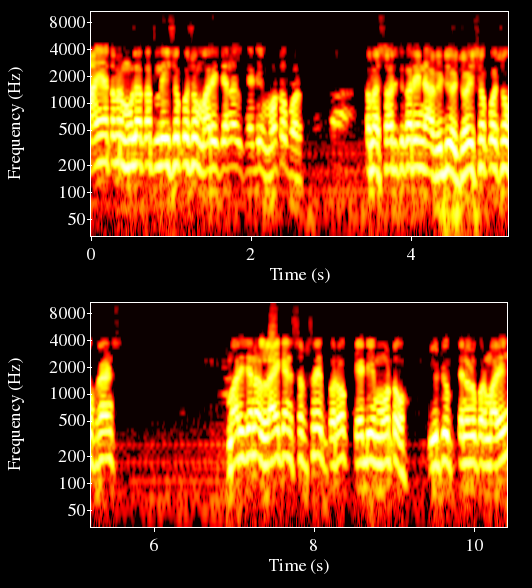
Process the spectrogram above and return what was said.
અહીંયા તમે મુલાકાત લઈ શકો છો મારી ચેનલ કેડી મોટો પર. તમે સર્ચ કરીને આ વીડિયો જોઈ શકો છો ફ્રેન્ડ્સ મારી ચેનલ લાઇક એન્ડ સબસ્ક્રાઈબ કરો કેડી મોટો યુટ્યુબ ચેનલ ઉપર મારી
